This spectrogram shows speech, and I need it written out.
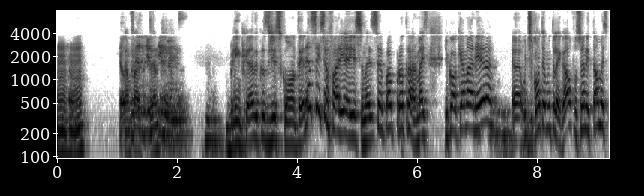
Uhum. Então, fazendo, brincando com os descontos. Eu nem sei se eu faria isso, mas isso é para outro lado. Mas, de qualquer maneira, é, o desconto é muito legal, funciona e tal, mas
